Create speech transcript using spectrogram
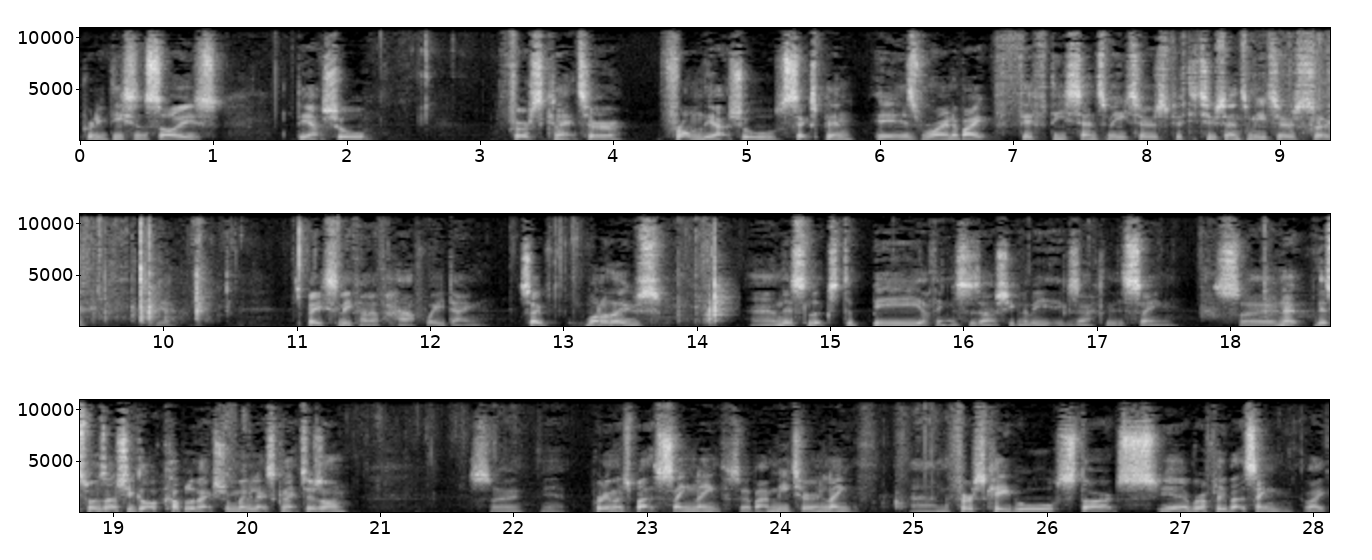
pretty decent size. The actual first connector from the actual six pin is around about 50 centimeters, 52 centimeters. So yeah, it's basically kind of halfway down. So one of those, and this looks to be, I think this is actually going to be exactly the same. So no, this one's actually got a couple of extra Molex connectors on. So yeah, pretty much about the same length, so about a meter in length. And the first cable starts, yeah, roughly about the same, about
